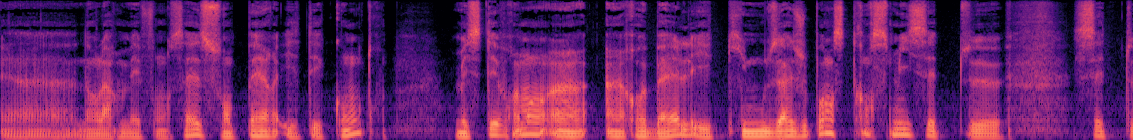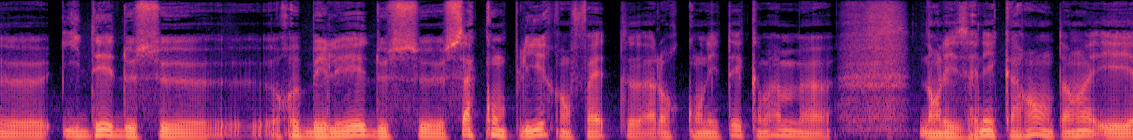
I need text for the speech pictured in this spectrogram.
dans l'armée française. Son père était contre, mais c'était vraiment un, rebelle et qui nous a, je pense, transmis cette euh, euh, idée de se rebeller, de se s'accomplir en fait, alors qu'on était quand même euh, dans les années 40. Hein, et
